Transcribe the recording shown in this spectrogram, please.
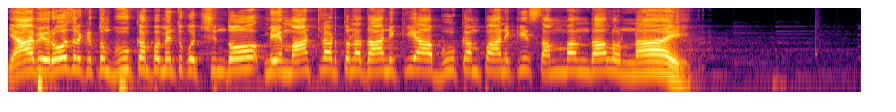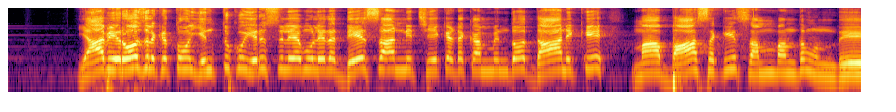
యాభై రోజుల క్రితం భూకంపం ఎందుకు వచ్చిందో మేము మాట్లాడుతున్న దానికి ఆ భూకంపానికి సంబంధాలు ఉన్నాయి యాభై రోజుల క్రితం ఎందుకు ఎరుసలేము లేదా దేశాన్ని చీకటి కమ్మిందో దానికి మా భాషకి సంబంధం ఉంది.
